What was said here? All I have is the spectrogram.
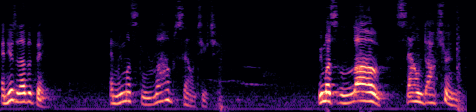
And here's another thing. And we must love sound teaching. We must love sound doctrine.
